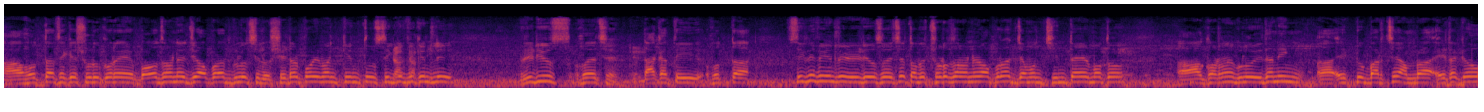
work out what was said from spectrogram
হত্যা থেকে শুরু করে বড় ধরনের যে অপরাধগুলো ছিল সেটার পরিমাণ কিন্তু সিগনিফিকেন্টলি রিডিউস হয়েছে। ডাকাতি হত্যা সিগনিফিকেন্টলি রিডিউস হয়েছে। তবে ছোট ধরনের অপরাধ যেমন ছিনতাইয়ের মতো ঘটনাগুলো ইদানিং একটু বাড়ছে। আমরা এটাকেও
